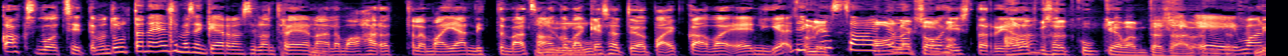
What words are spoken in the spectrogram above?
kaksi vuotta sitten. Mä oon tullut tänne ensimmäisen kerran silloin treenailemaan, mm. harjoittelemaan, jännittämään, että saanko Juu. mä kesätyöpaikkaa vai en. Ja sitten no niin. sain loppuhistoriaa. Haluatko sä nyt kukkia vai mitä sä Ei, vaan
